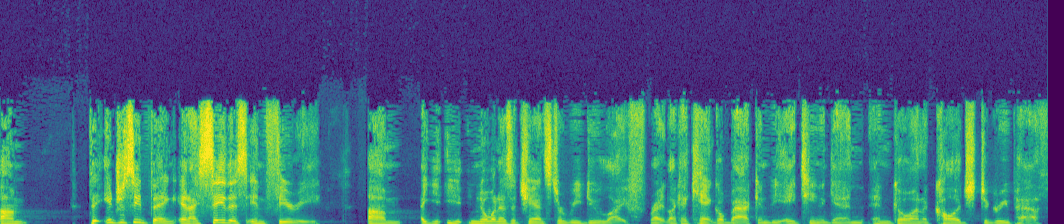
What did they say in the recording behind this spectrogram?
Um, the interesting thing, and I say this in theory, um, you, you, no one has a chance to redo life, right? Like I can't go back and be 18 again and go on a college degree path.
